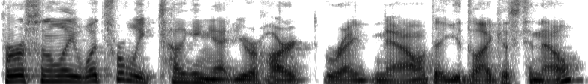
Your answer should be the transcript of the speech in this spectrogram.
Personally, what's really tugging at your heart right now that you'd like us to know?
